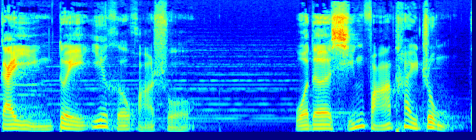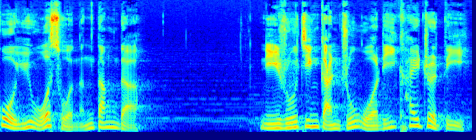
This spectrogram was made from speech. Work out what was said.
该隐对耶和华说：“我的刑罚太重，过于我所能当的。你如今赶逐我离开这地，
